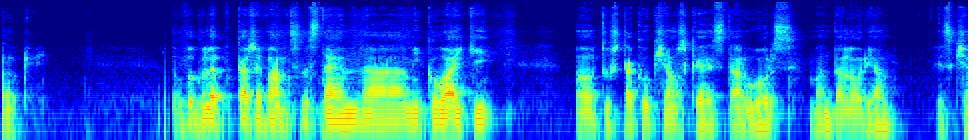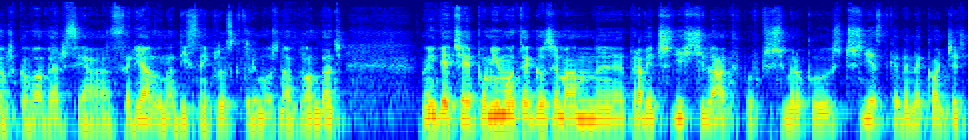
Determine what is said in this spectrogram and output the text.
Okej. W ogóle pokażę wam, co dostałem na Mikołajki. Otóż taką książkę Star Wars Mandalorian. To jest książkowa wersja serialu na Disney Plus, który można oglądać. No i wiecie, pomimo tego, że mam e, prawie 30 lat, bo w przyszłym roku już 30 będę kończyć,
